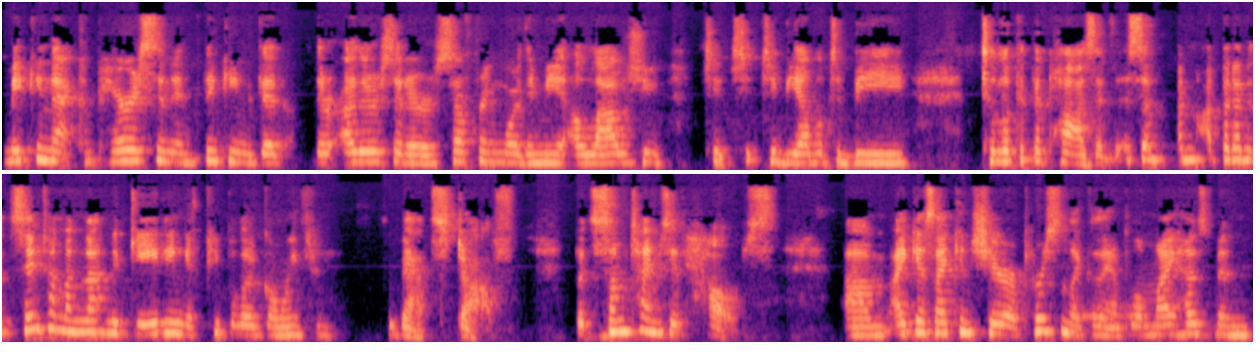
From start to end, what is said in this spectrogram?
making that comparison and thinking that there are others that are suffering more than me allows you to, to, to be able to be to look at the positive. So, but at the same time, I'm not negating if people are going through, through bad stuff, but sometimes it helps. Um, I guess I can share a personal example. My husband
